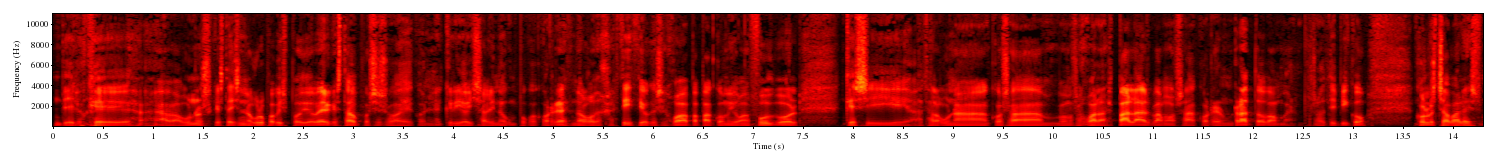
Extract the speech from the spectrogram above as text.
de lo que algunos que estáis en el grupo habéis podido ver, que he estado pues eso, eh, con el crío y saliendo un poco a correr, haciendo algo de ejercicio, que si juega papá conmigo en fútbol, que si hace alguna cosa, vamos a jugar a las palas, vamos a correr un rato, bueno, pues lo típico con los chavales.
